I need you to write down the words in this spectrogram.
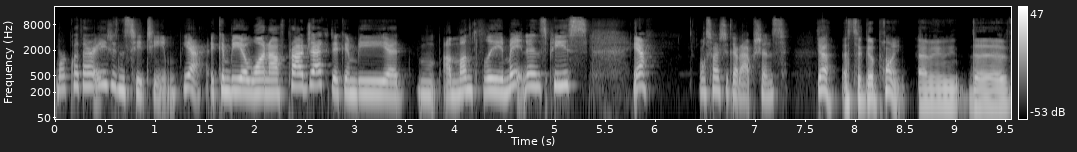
work with our agency team. Yeah, it can be a one-off project. It can be a, a monthly maintenance piece. Yeah, all sorts of good options. Yeah, that's a good point. I mean, the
